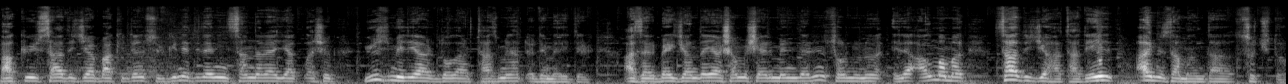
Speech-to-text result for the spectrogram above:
Bakü'yü sadece Bakü'den sürgün edilen insanlara yaklaşık 100 milyar dolar tazminat ödemelidir. Azerbaycan'da yaşamış Ermenilerin sorununu ele almamak sadece hata değil, aynı zamanda suçtur.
